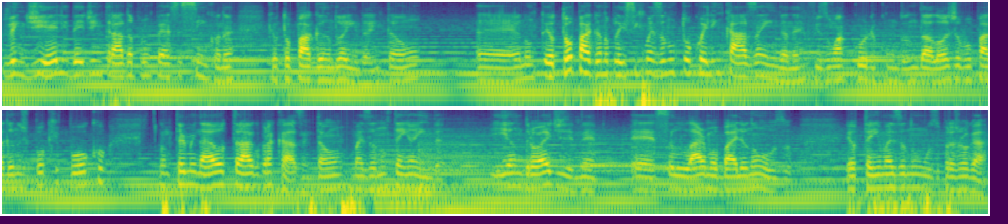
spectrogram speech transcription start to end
vendi ele e dei de entrada para um PS5, né? Que eu tô pagando ainda. Então, é, eu, não, eu tô pagando o Play 5, mas eu não tô com ele em casa ainda, né? Fiz um acordo com o dono da loja, eu vou pagando de pouco em pouco. Quando terminar, eu trago para casa. Então, mas eu não tenho ainda. E Android, né? É, celular, mobile eu não uso. Eu tenho, mas eu não uso para jogar.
